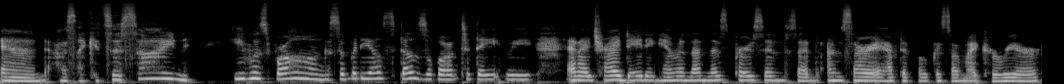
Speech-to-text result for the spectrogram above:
And I was like, it's a sign. He was wrong. Somebody else does want to date me. And I tried dating him. And then this person said, I'm sorry, I have to focus on my career,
